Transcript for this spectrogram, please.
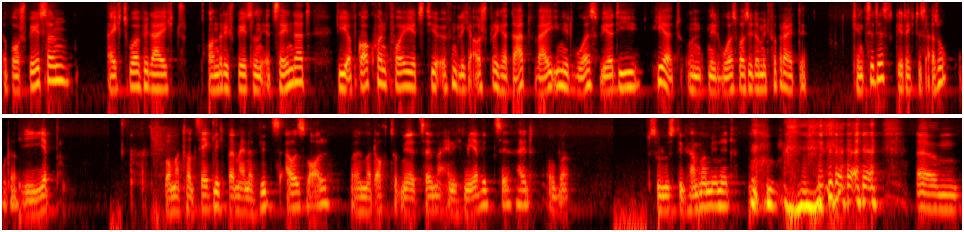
ein paar Spätzeln, euch zwar vielleicht andere Spätzeln erzählt hat, die auf gar keinen Fall jetzt hier öffentlich aussprechen hat, weil ich nicht weiß, wer die hört und nicht weiß, was ich damit verbreite. Kennt ihr das? Geht euch das auch so? Oder? Yep. War man tatsächlich bei meiner Witzauswahl, weil man dachte, mir erzählen wir eigentlich mehr Witze halt, aber so lustig haben wir mir nicht. ähm,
